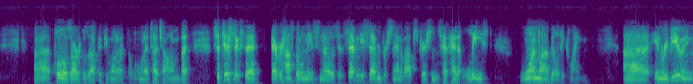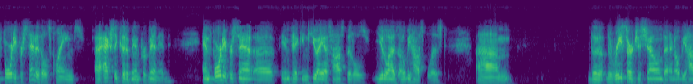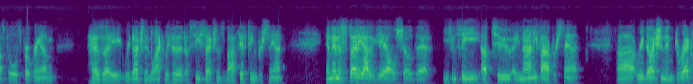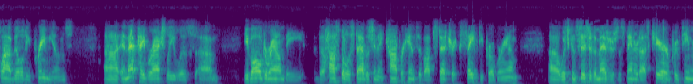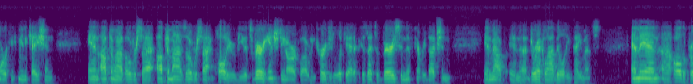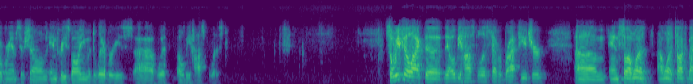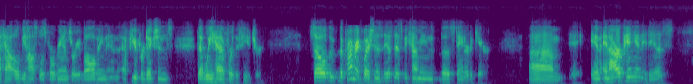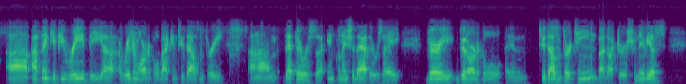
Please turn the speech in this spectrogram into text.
uh, pull those articles up if you want to want to touch on them. But statistics that every hospital needs to know is that 77% of obstetricians have had at least one liability claim. Uh, in reviewing, 40% of those claims uh, actually could have been prevented, and 40% of MPIC and QAS hospitals utilize OB hospitalist. Um, the, the research has shown that an OB hospitalist program has a reduction in likelihood of C-sections by 15%. And then a study out of Yale showed that you can see up to a 95% uh, reduction in direct liability premiums. Uh, and that paper actually was um, evolved around the, the hospital establishing a comprehensive obstetric safety program uh, which consisted of measures to standardize care, improve teamwork and communication, and optimize oversight, optimize oversight and quality review. It's a very interesting article. I would encourage you to look at it because that's a very significant reduction in, mal, in uh, direct liability payments. And then uh, all the programs have shown increased volume of deliveries uh, with OB hospitalist. So we feel like the the OB hospitalists have a bright future. Um, and so I want to I want to talk about how OB hospitalist programs are evolving and a few predictions that we have for the future. So the, the primary question is: Is this becoming the standard of care? Um, in, in our opinion, it is. Uh, I think if you read the uh, original article back in 2003, um, that there was an inclination of that. There was a very good article in 2013 by Dr. Srinivasan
